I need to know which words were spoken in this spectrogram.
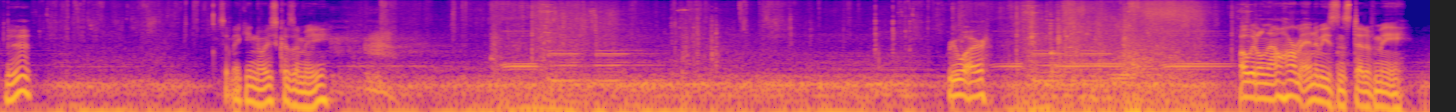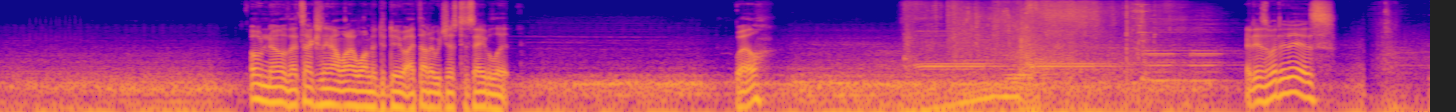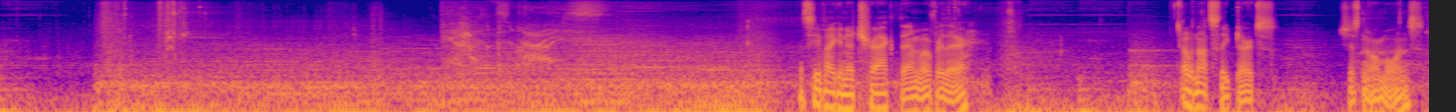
Is it making noise because of me? Rewire. Oh, it'll now harm enemies instead of me. Oh no, that's actually not what I wanted to do. I thought it would just disable it. Well. It is what it is. See if I can attract them over there. Oh, not sleep darts. Just normal ones.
